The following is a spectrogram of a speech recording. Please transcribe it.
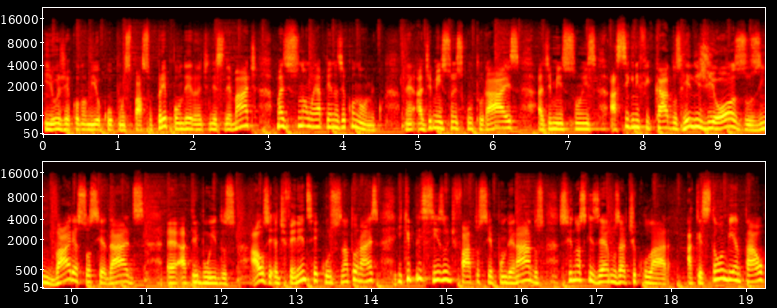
e hoje a economia ocupa um espaço preponderante nesse debate, mas isso não é apenas econômico. Né? Há dimensões culturais, há dimensões, há significados religiosos em várias sociedades é, atribuídos aos, a diferentes recursos naturais e que precisam de fato ser ponderados se nós quisermos articular a questão ambiental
